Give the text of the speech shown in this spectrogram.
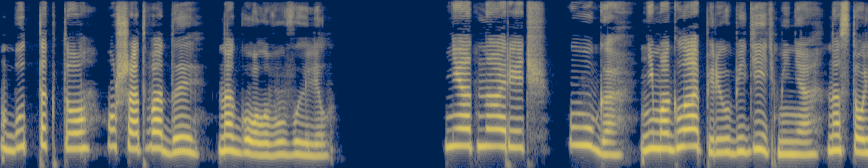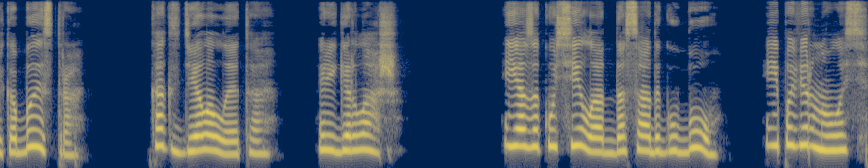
будто кто ушат воды на голову вылил. Ни одна речь Уга не могла переубедить меня настолько быстро, как сделал это Ригерлаш. Я закусила от досады губу и повернулась,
